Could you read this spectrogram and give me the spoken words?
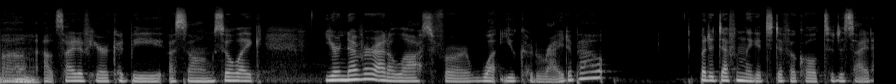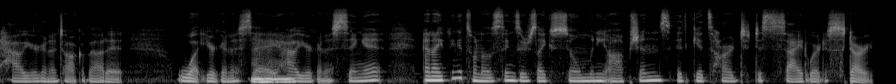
um, outside of here could be a song. So like you're never at a loss for what you could write about but it definitely gets difficult to decide how you're going to talk about it what you're going to say Mm-hmm. how you're going to sing it and i think it's one of those things there's like so many options it gets hard to decide where to start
